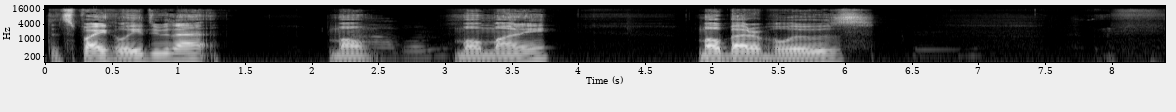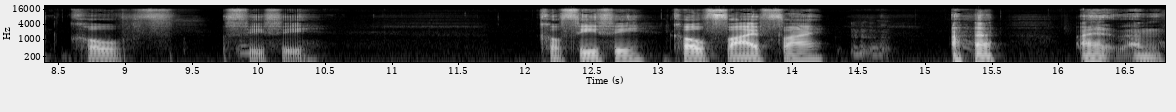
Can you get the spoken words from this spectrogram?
Did Spike Lee do that? Mo. Mo Money, Mo Better Blues, Co Fifi, Co Fifi, Co Fi Fi. I I'm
